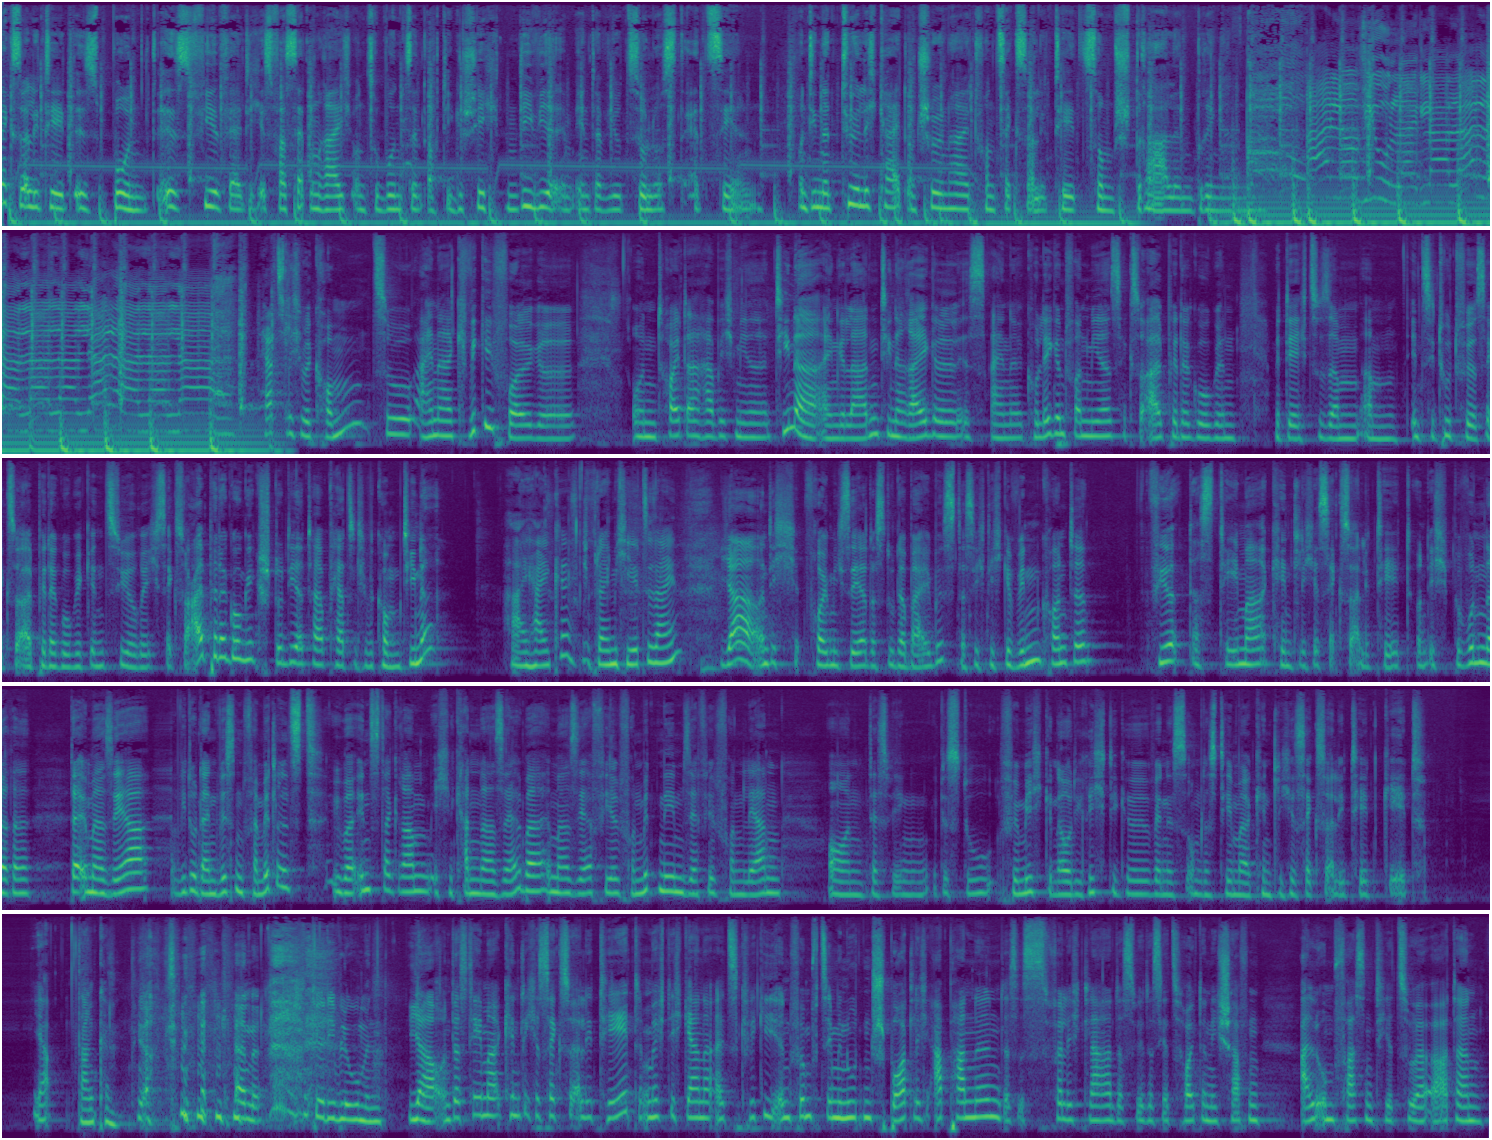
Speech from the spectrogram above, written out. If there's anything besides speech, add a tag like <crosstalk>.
Sexualität ist bunt, ist vielfältig, ist facettenreich und so bunt sind auch die Geschichten, die wir im Interview zur Lust erzählen. Und die Natürlichkeit und Schönheit von Sexualität zum Strahlen bringen. Herzlich willkommen zu einer Quickie-Folge. Und heute habe ich mir Tina eingeladen. Tina Reigel ist eine Kollegin von mir, Sexualpädagogin, mit der ich zusammen am Institut für Sexualpädagogik in Zürich Sexualpädagogik studiert habe. Herzlich willkommen, Tina. Hi Heike, ich freue mich hier zu sein. Ja, und ich freue mich sehr, dass du dabei bist, dass ich dich gewinnen konnte für das Thema kindliche Sexualität. Und ich bewundere da immer sehr, wie du dein Wissen vermittelst über Instagram. Ich kann da selber immer sehr viel von mitnehmen, sehr viel von lernen. Und deswegen bist du für mich genau die Richtige, wenn es um das Thema kindliche Sexualität geht. Ja, danke. Ja, <laughs> gerne. Für die Blumen. Ja, und das Thema kindliche Sexualität möchte ich gerne als Quickie in 15 Minuten sportlich abhandeln. Das ist völlig klar, dass wir das jetzt heute nicht schaffen, allumfassend hier zu erörtern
